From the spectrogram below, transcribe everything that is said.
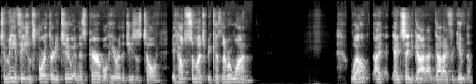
to me, Ephesians 4.32 and this parable here that Jesus told, it helps so much because number one, well, I, I'd say to God, God, I forgive them.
